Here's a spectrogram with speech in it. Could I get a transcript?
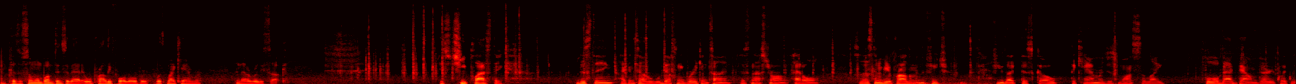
because if someone bumped into that, it will probably fall over with my camera and that would really suck. It's cheap plastic. This thing, I can tell, will definitely break in time. It's not strong at all. So that's going to be a problem in the future. If you let this go, the camera just wants to like fall back down very quickly.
